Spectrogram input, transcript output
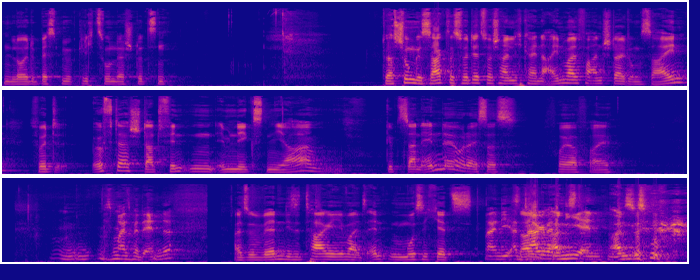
und Leute bestmöglich zu unterstützen. Du hast schon gesagt, das wird jetzt wahrscheinlich keine Einmalveranstaltung sein. Es wird öfter stattfinden im nächsten Jahr. Gibt es da ein Ende oder ist das feuerfrei? Was meinst du mit Ende? Also werden diese Tage jeweils enden? Muss ich jetzt. Nein, die sagen, Tage werden Angst, nie enden. Angst,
